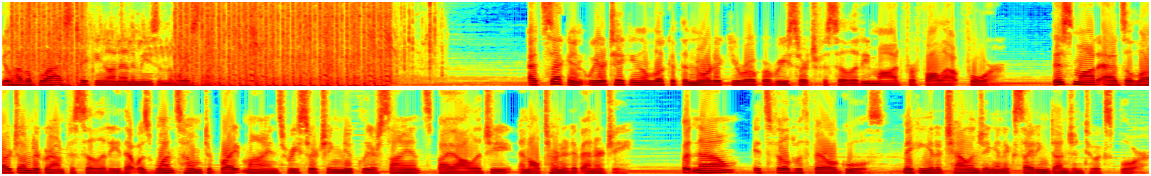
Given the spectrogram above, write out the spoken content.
you'll have a blast taking on enemies in the wasteland. At second, we are taking a look at the Nordic Europa Research Facility mod for Fallout 4. This mod adds a large underground facility that was once home to bright minds researching nuclear science, biology, and alternative energy. But now, it's filled with feral ghouls, making it a challenging and exciting dungeon to explore.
